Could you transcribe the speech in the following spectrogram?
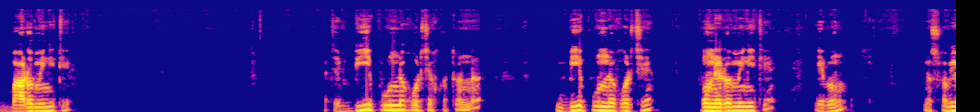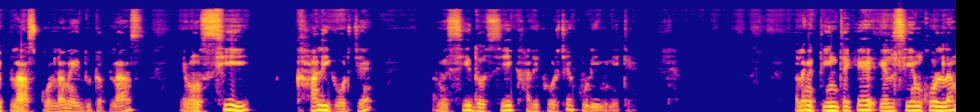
বারো মিনিটে। আচ্ছা বি পূর্ণ করছে কত? না বি পূর্ণ করছে পনেরো মিনিটে এবং সবই প্লাস করলাম এই দুটো প্লাস এবং সি খালি করছে, আমি সি দো সি খালি করছে কুড়ি মিনিটে। তাহলে আমি তিন থেকে এলসিএম করলাম।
